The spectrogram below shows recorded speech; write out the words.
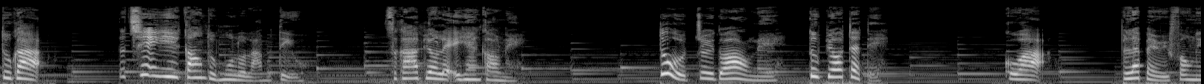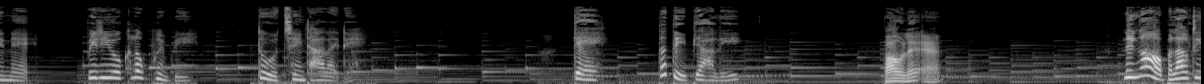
သူကတချင်အရေးကောင်းသူမို့လို့လားမသိဘူးစကားပြောလဲအရန်ကောင်းတယ် သူ့ကိုကြွေသွားအောင်လဲသူပြောတတ်တယ်ကိုက BlackBerry ဖုန်းလေးနဲ့ဗီဒီယိုခလုတ်ဖွင့်ပြီးသူ့ကိုချိန်ထားလိုက်တယ်ကဲတက်တည်ပြလေဘာလို့လဲအန်နင်ငါ့ကိုဘယ်လောက်ထိ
